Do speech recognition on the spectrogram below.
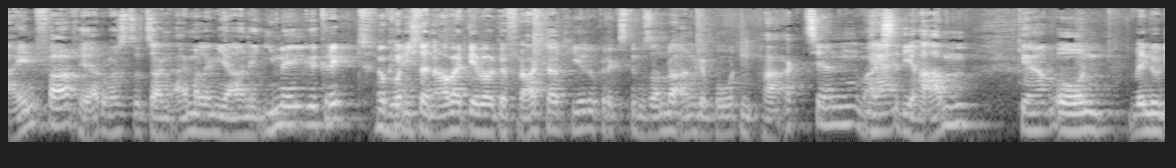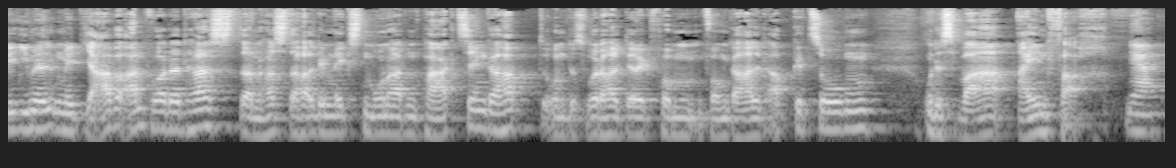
einfach. Ja, du hast sozusagen einmal im Jahr eine E-Mail gekriegt, okay. wo dich dein Arbeitgeber gefragt hat, hier, du kriegst im Sonderangebot ein paar Aktien, magst ja. du die haben? Genau. Und wenn du die E-Mail mit Ja beantwortet hast, dann hast du halt im nächsten Monat ein paar Aktien gehabt und es wurde halt direkt vom, vom Gehalt abgezogen und es war einfach. Ja.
